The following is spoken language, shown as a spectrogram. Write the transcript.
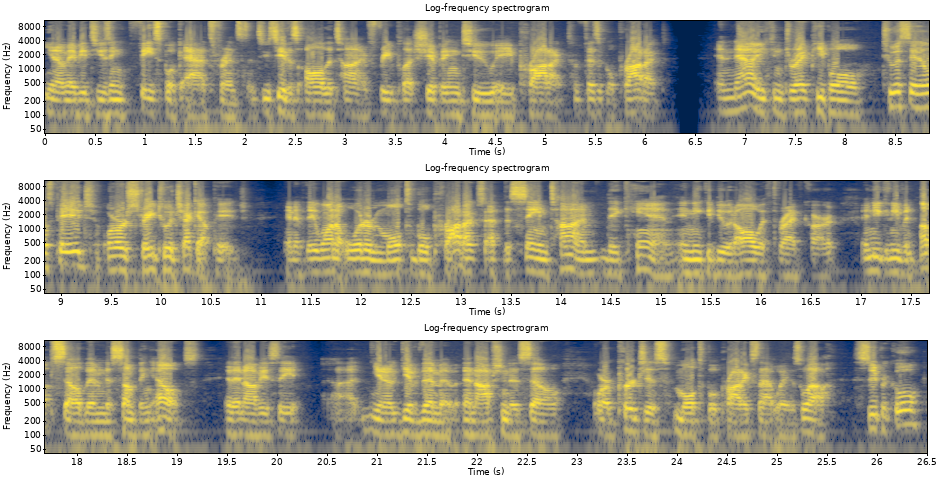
You know, maybe it's using Facebook ads, for instance. You see this all the time free plus shipping to a product, a physical product. And now you can direct people to a sales page or straight to a checkout page. And if they want to order multiple products at the same time, they can. And you can do it all with ThriveCart. And you can even upsell them to something else. And then obviously, uh, you know, give them a, an option to sell or purchase multiple products that way as well. Super cool,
